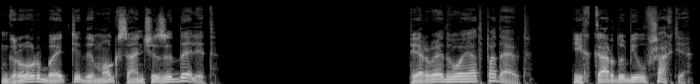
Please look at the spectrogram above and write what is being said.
Грур, Бетти, Дымок, Санчез и Делит. Первые двое отпадают. Их кард убил в шахте.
